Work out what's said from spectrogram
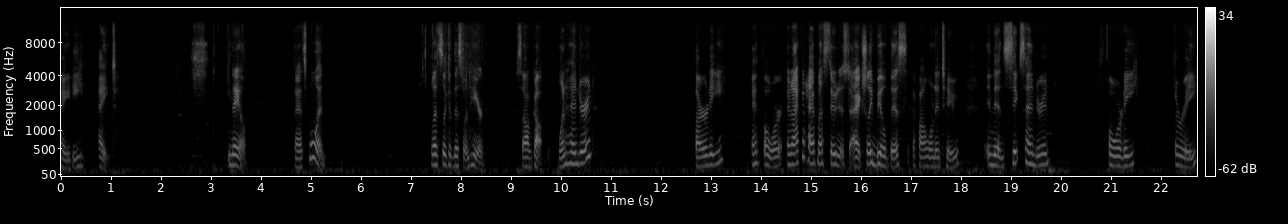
88 now that's one. Let's look at this one here. So I've got 100 30 and 4 and I could have my students to actually build this if I wanted to and then 643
